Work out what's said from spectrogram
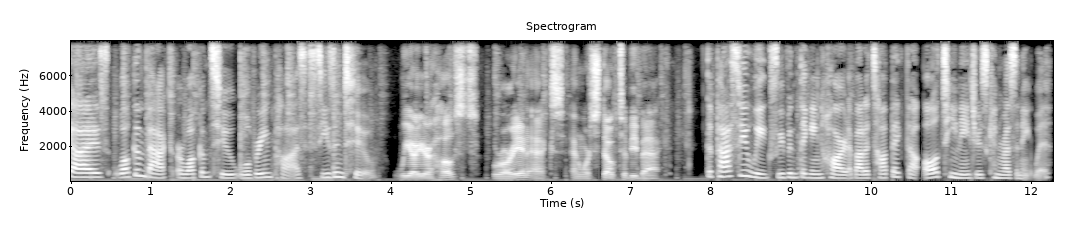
guys, welcome back or welcome to Wolverine Pause Season 2. We are your hosts, Roury and X, and we're stoked to be back. The past few weeks, we've been thinking hard about a topic that all teenagers can resonate with.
